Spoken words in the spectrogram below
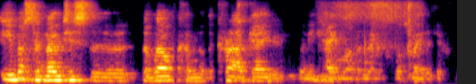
you must have noticed the, the welcome that the crowd gave him when he came on, and then of course made a difference.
